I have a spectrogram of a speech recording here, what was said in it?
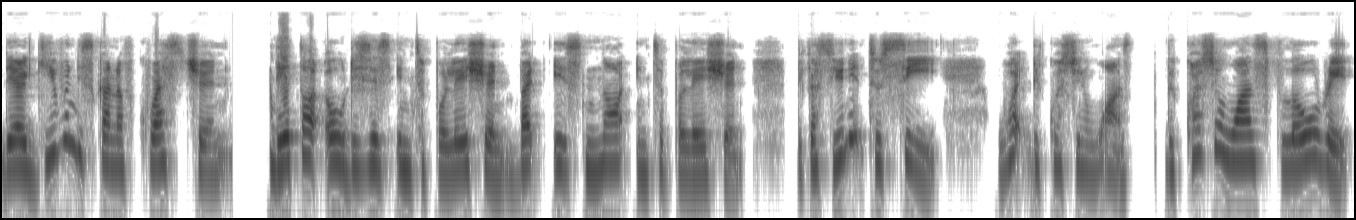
they are given this kind of question, they thought, oh, this is interpolation, but it's not interpolation because you need to see what the question wants. The question wants flow rate,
